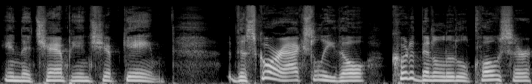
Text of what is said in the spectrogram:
in the championship game. The score actually, though, could have been a little closer.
